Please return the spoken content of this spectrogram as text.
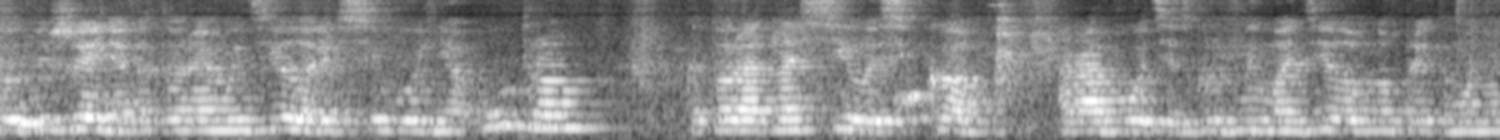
то движение, которое мы делали сегодня утром, которое относилось к работе с грудным отделом, но при этом оно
